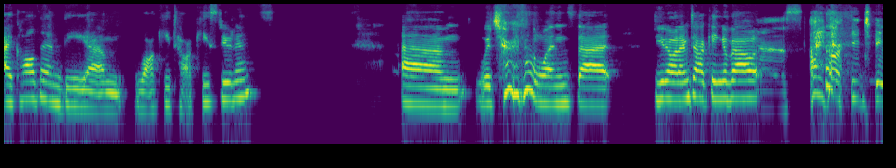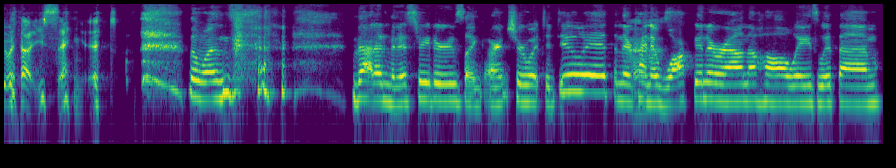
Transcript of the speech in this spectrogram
I call them the um, walkie-talkie students, um, which are the ones that, do you know what I'm talking about? Yes, I already do without you saying it. the ones that administrators like aren't sure what to do with, and they're yes. kind of walking around the hallways with them.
